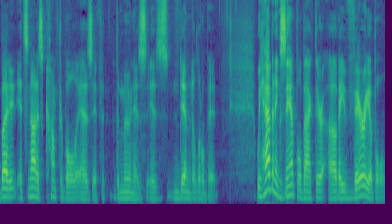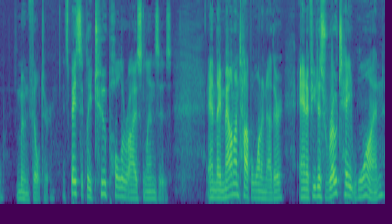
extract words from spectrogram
but it, it's not as comfortable as if the moon is, is dimmed a little bit. We have an example back there of a variable moon filter. It's basically two polarized lenses, and they mount on top of one another, and if you just rotate one,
